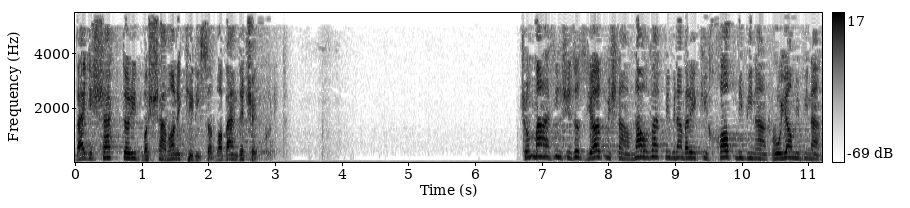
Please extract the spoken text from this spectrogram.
و اگه شک دارید با شبان کلیسا با بنده چک کنید. چون من از این چیزا زیاد میشنم نبوت می‌بینم برای یکی خواب می‌بینن رویا می‌بینن.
